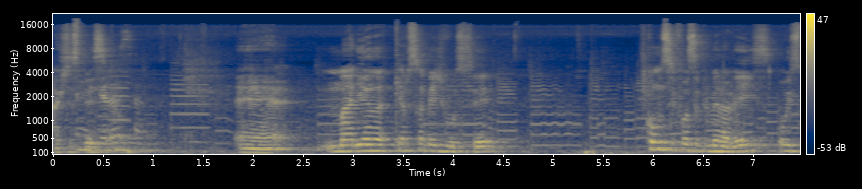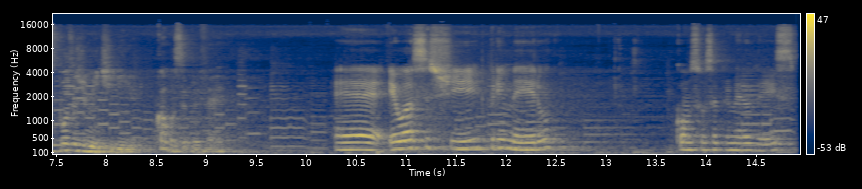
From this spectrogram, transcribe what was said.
Acho É especial. engraçado. É, Mariana, quero saber de você. Como se fosse a primeira vez ou esposa de mentirinha? Qual você prefere? É, eu assisti primeiro, como se fosse a primeira vez.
